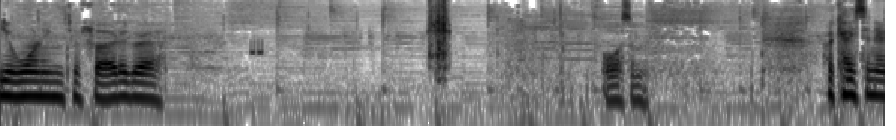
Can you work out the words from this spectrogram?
you're wanting to photograph awesome okay so now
